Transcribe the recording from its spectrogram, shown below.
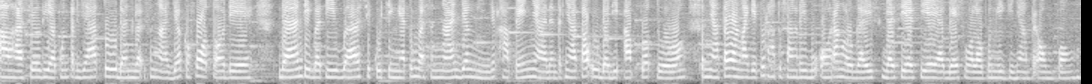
Alhasil dia pun terjatuh dan gak sengaja ke foto deh dan tiba-tiba si kucingnya tuh gak sengaja nginjek HP-nya dan ternyata udah di-upload dong ternyata yang like itu ratusan ribu orang loh guys. Gak sia-sia ya guys walaupun giginya sampai ompong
